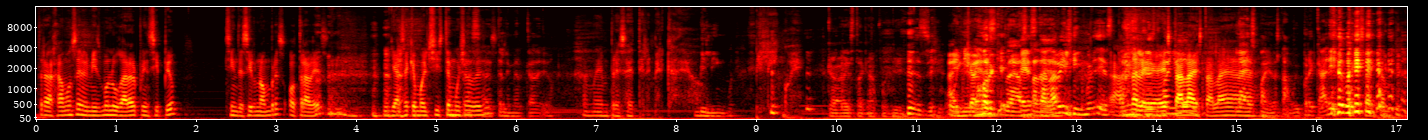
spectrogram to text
trabajamos en el mismo lugar al principio, sin decir nombres, otra vez. Ya se quemó el chiste muchas Empresa veces. De telemercadeo. Una empresa de telemercadeo. Bilingüe. Bilingüe. Cabe destacar porque. Sí, Ahí porque está, está la bilingüe está Ándale, la está la, está la. La española está muy precaria, güey. Exactamente.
